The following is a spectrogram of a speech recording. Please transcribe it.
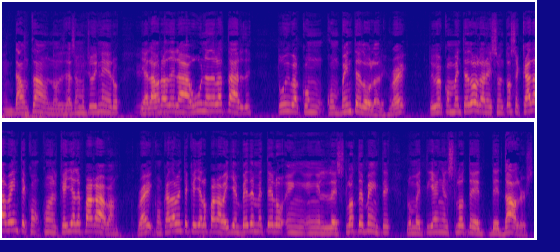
en downtown, donde se hace mucho dinero, y a la hora de la una de la tarde, tú ibas con, con 20 dólares, right? Tú ibas con 20 dólares, entonces cada 20 con, con el que ella le pagaban, right? Con cada 20 que ella lo pagaba, ella en vez de meterlo en, en el slot de 20, lo metía en el slot de, de dollars.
